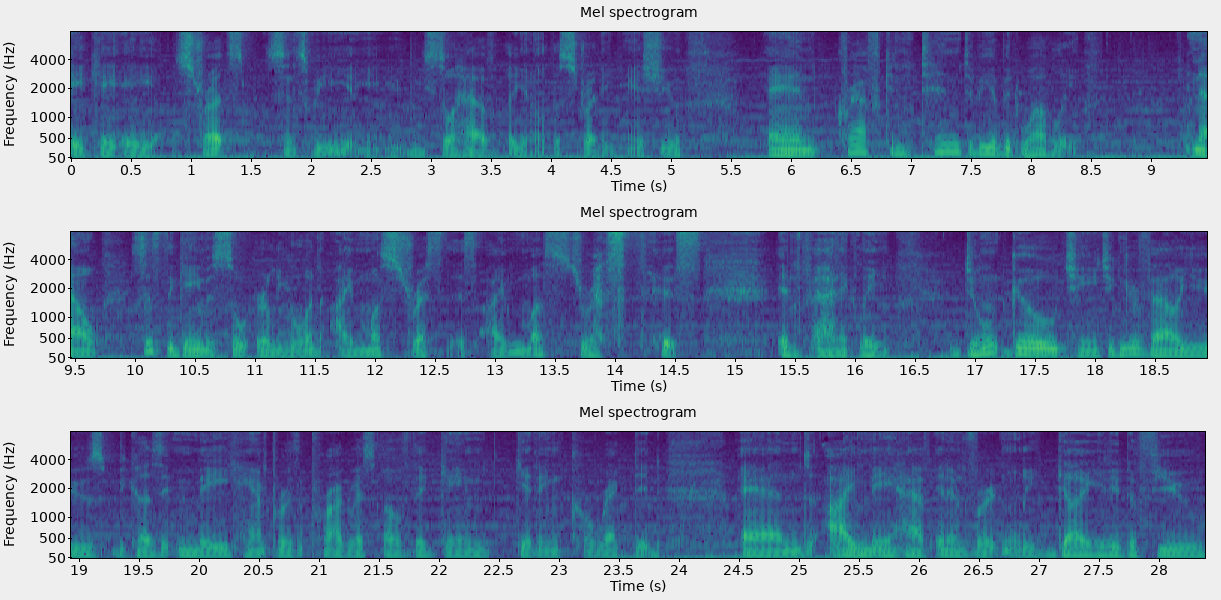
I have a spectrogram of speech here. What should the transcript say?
aka struts since we we still have you know the strutting issue and craft can tend to be a bit wobbly. Now, since the game is so early on, I must stress this. I must stress this emphatically. Don't go changing your values because it may hamper the progress of the game getting corrected. And I may have inadvertently guided a few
